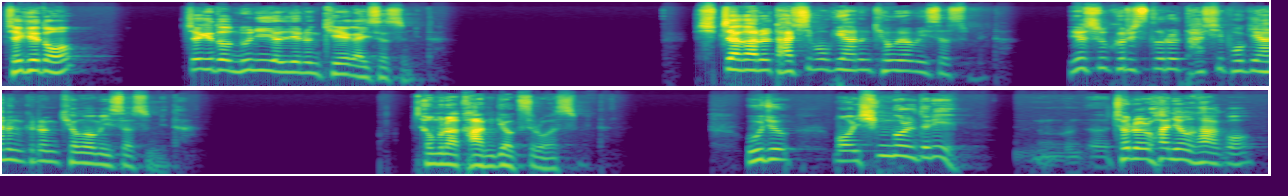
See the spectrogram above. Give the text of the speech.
제게도 제게도 눈이 열리는 기회가 있었습니다. 십자가를 다시 보게 하는 경험이 있었습니다. 예수 그리스도를 다시 보게 하는 그런 경험이 있었습니다. 너무나 감격스러웠습니다. 우주 뭐 식물들이 음, 저를 환영하고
